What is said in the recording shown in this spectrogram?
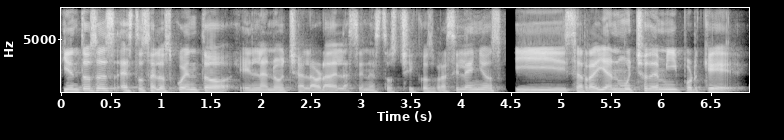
Y entonces esto se los cuento en la noche a la hora de la cena estos chicos brasileños y se reían mucho de mí porque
